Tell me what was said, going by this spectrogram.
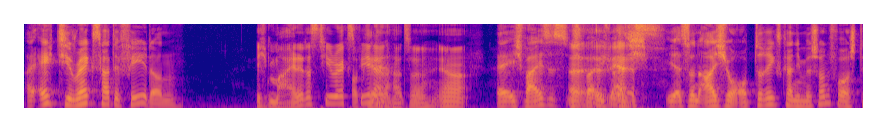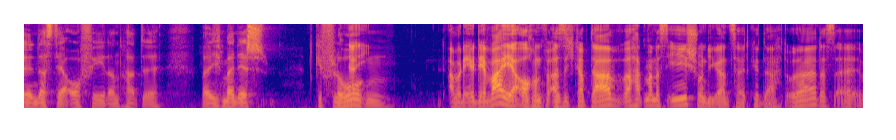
Äh, echt, T-Rex hatte Federn. Ich meine, dass T-Rex okay. Federn hatte, ja. Äh, ich weiß es, ich, äh, weiß, ich, ich, ja, so ein Archaeopteryx kann ich mir schon vorstellen, dass der auch Federn hatte. Weil ich meine, der ist geflogen aber der, der war ja auch, ein, also ich glaube, da hat man das eh schon die ganze Zeit gedacht, oder? Das, äh,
